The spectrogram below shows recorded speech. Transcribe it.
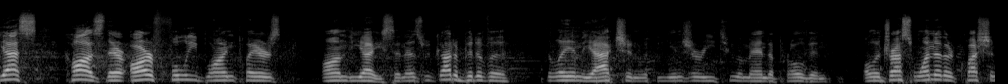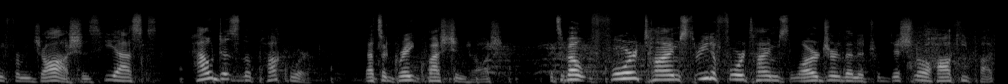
yes, cause there are fully blind players on the ice. And as we've got a bit of a delay in the action with the injury to Amanda Provin, I'll address one other question from Josh as he asks, How does the puck work? That's a great question, Josh. It's about four times, three to four times larger than a traditional hockey puck.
